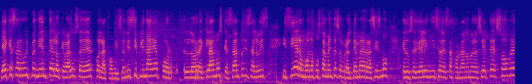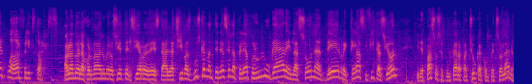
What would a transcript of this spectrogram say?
y hay que estar muy pendiente de lo que va a suceder con la comisión disciplinaria por los reclamos que Santos y San Luis hicieron, bueno, justamente sobre el tema de racismo que sucedió al inicio de esta jornada número 7 sobre el jugador Félix Torres. Hablando de la jornada número 7, el cierre de esta, las Chivas buscan mantenerse en la pelea por un lugar en la zona de reclasificación y de paso sepultar a Pachuca con Petzolano.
